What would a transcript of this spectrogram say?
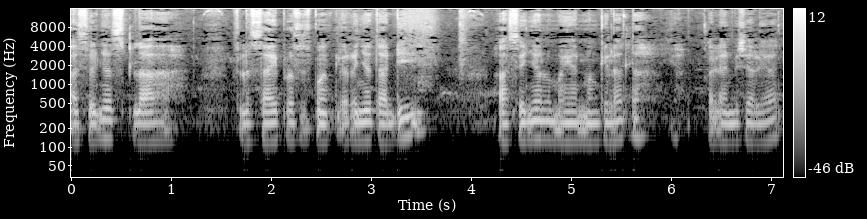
hasilnya setelah selesai proses pengaklirannya tadi, hasilnya lumayan mengkilat lah. Ya, kalian bisa lihat.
